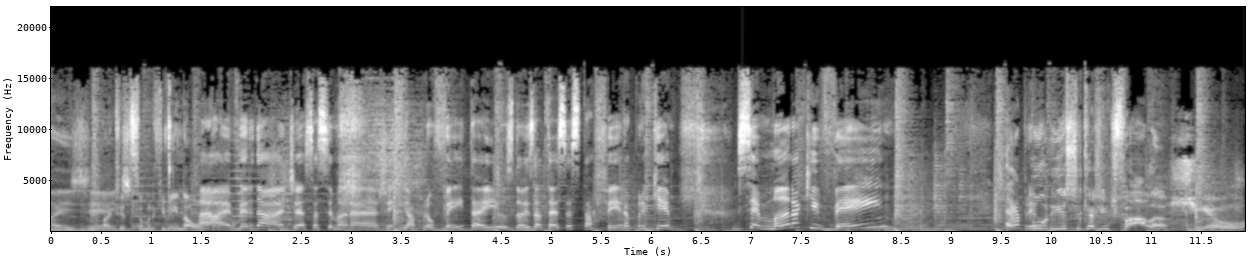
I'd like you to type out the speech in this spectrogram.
Ai, gente. A partir da semana que vem, na outra. Ah, é também. verdade. Essa semana, gente, aproveita aí os dois até sexta-feira, porque semana que vem. É prim- por isso que a gente fala. Se eu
